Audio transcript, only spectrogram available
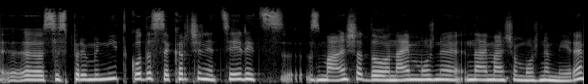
eh, se spremeni tako, da se krčenje celic zmanjša do najmožne, najmanjše možne mere.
